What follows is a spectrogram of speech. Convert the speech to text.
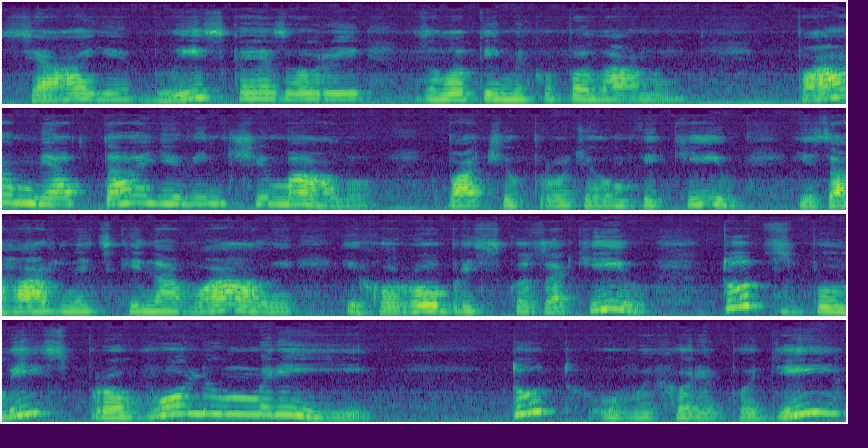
сяє, блискає згори золотими куполами. Пам'ятає він чимало, бачив протягом віків і загарбницькі навали, і хоробрість козаків. Тут збулись про волю мрії. Тут, у вихорі подій,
